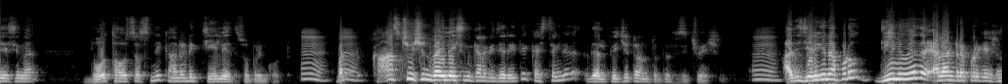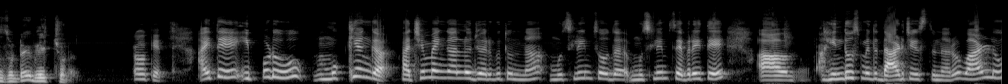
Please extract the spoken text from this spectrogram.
చేసిన బోత్ హౌసెస్ని కాంట్రడిక్ట్ చేయలేదు supreme court but constitution violation కనుక జరిగితే ఖచ్చితంగా they pitch it on to the situation. అది జరిగినప్పుడు దీని మీద ఎలాంటి రెప్రికేషన్స్ ఉంటాయో వేచి చూడాలి. ఓకే. అయితే ఇప్పుడు ముఖ్యంగా పశ్చిమ బెంగాల్లో జరుగుతున్న ముస్లిం సోద ముస్లిమ్స్ ఎవరైతే హిందూస్ మీద దాడి చేస్తున్నారో వాళ్ళు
